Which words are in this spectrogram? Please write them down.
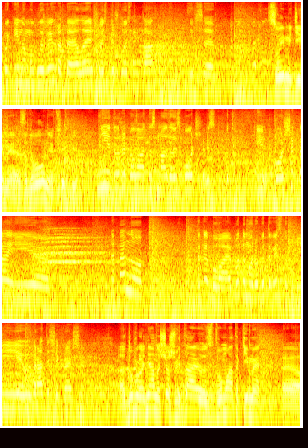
спокійно могли виграти, але щось пішло не так і все. Своїми діями задоволені в цій грі? Ні, дуже багато смазали з кошика і напевно таке буває. Будемо робити висновки і грати ще краще. Е, Доброго дня. Ну що ж, вітаю з двома такими е,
